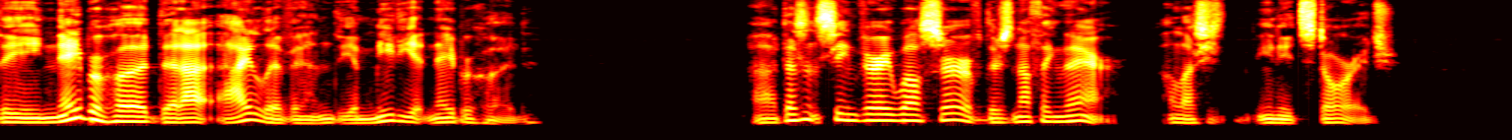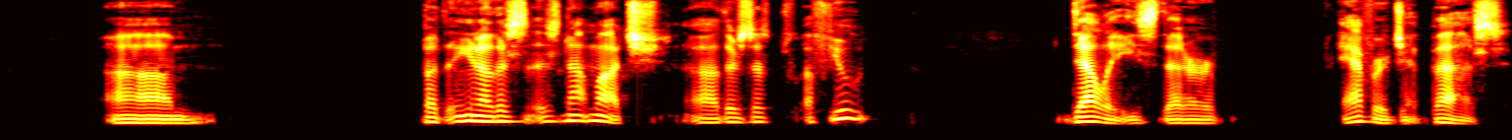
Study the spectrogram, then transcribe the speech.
the neighborhood that I, I live in, the immediate neighborhood, uh, doesn't seem very well served. There's nothing there unless you need storage. Um, but you know, there's there's not much. Uh, there's a, a few delis that are average at best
